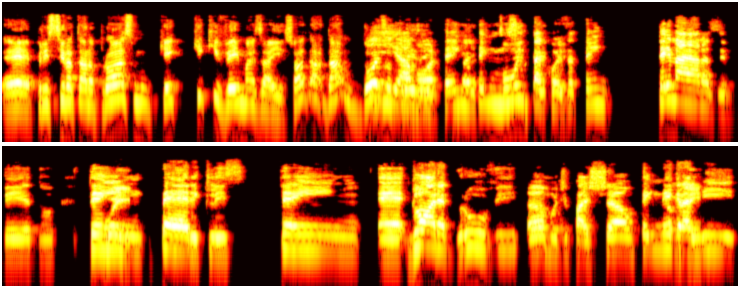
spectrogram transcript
é, Priscila está no próximo. O que, que, que, vem mais aí? Só dá, dá dois Ih, ou três. amor, aí, tem, tem muita coisa. Tem, tem Nayara Azevedo, tem Oi. Pericles, tem é, Glória Groove, amo de paixão, tem Negrali,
